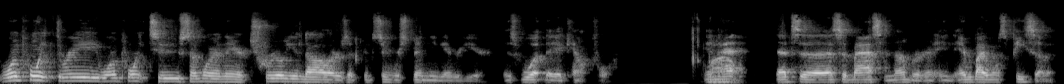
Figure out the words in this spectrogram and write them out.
1.2 somewhere in there trillion dollars of consumer spending every year is what they account for and Wow. that that's a that's a massive number, and everybody wants a piece of it.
